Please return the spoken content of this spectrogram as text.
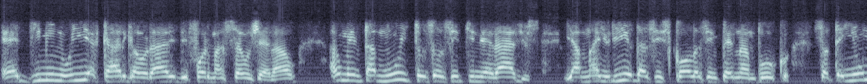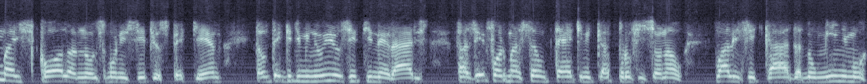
é diminuir a carga horária de formação geral, aumentar muito os itinerários e a maioria das escolas em Pernambuco só tem uma escola nos municípios pequenos, então tem que diminuir os itinerários, fazer formação técnica profissional qualificada, no mínimo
